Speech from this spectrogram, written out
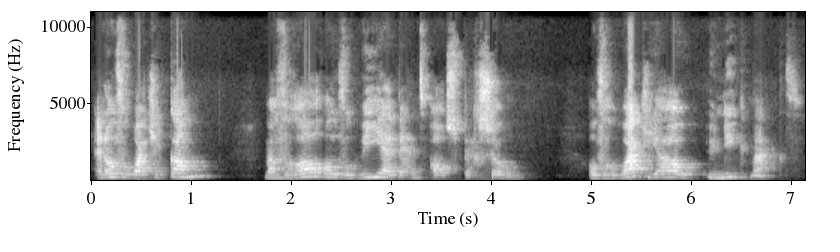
en over wat je kan, maar vooral over wie jij bent als persoon. Over wat jou uniek maakt.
